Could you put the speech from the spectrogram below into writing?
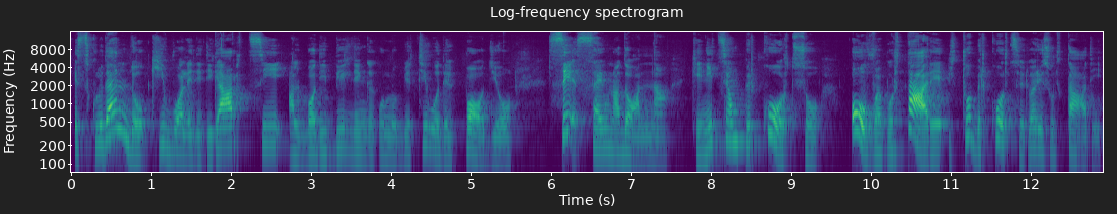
escludendo chi vuole dedicarsi al bodybuilding con l'obiettivo del podio, se sei una donna che inizia un percorso o vuoi portare il tuo percorso e i tuoi risultati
